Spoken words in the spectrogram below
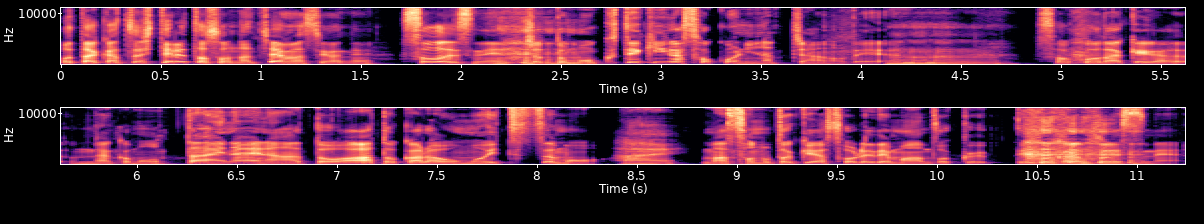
おたかつしてるとそうなっちゃいますよね。そうですね。ちょっと目的がそこになっちゃうので、うん。そこだけがなんかもったいないなと後から思いつつもはい。まあその時はそれで満足っていう感じですね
